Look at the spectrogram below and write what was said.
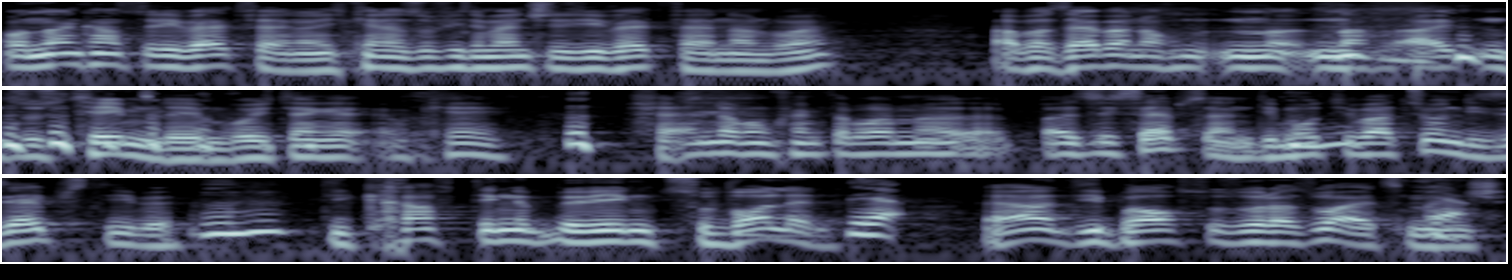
und dann kannst du die Welt verändern. Ich kenne ja so viele Menschen, die die Welt verändern wollen, aber selber noch nach alten Systemen leben, wo ich denke, okay, Veränderung fängt aber immer bei sich selbst an. Mhm. Die Motivation, die Selbstliebe, die Kraft, Dinge bewegen zu wollen. Ja. Ja, die brauchst du so oder so als Mensch.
